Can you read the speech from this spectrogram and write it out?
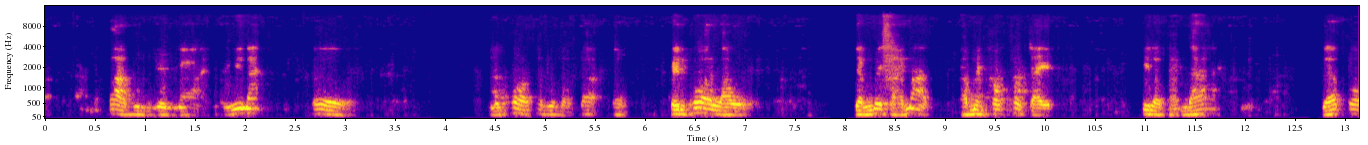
อว่าบุญเงินงานอย่างนี้นะเออหลวงพ่อท่านบอกว่าเป็นเพราะเรายังไม่สามารถทำให้เขาเข้าใจที่เราทำได้ แล้วก็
